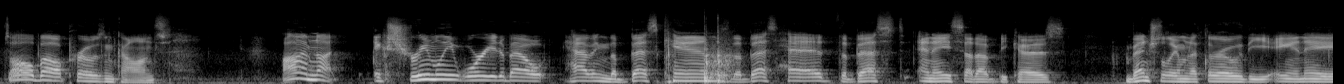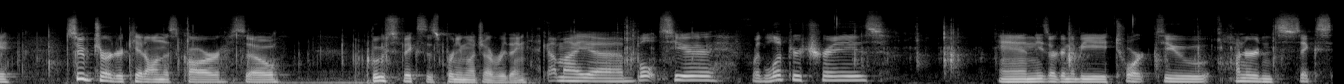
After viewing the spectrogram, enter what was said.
It's all about pros and cons. I'm not extremely worried about having the best cams, the best heads, the best NA setup because eventually I'm to throw the A&A supercharger kit on this car. So boost fixes pretty much everything. Got my uh, bolts here for the lifter trays. And these are to be torqued to 106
